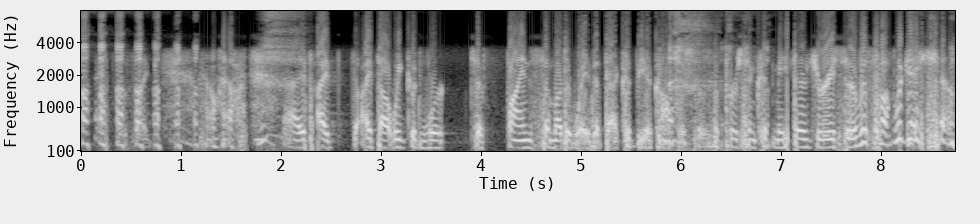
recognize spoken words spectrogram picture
I was like, oh, well, I, I, I thought we could work to find some other way that that could be accomplished so the person could meet their jury service obligations.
